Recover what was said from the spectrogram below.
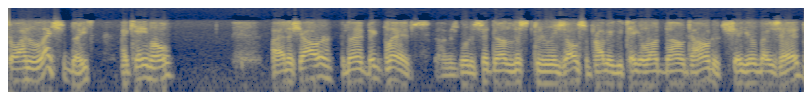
So on election night, I came home. I had a shower and I had big plans. I was going to sit down and listen to the results and probably take a run downtown and shake everybody's head.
